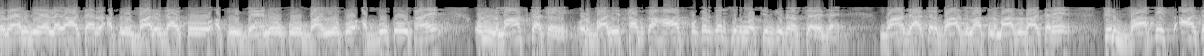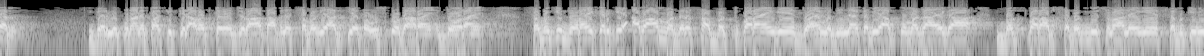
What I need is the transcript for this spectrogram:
سدائے مدینہ لگا کر اپنی والدہ کو، اپنی بہنوں کو بھائیوں کو، ابو کو اٹھائیں اور نماز کا کہیں اور والد صاحب کا ہاتھ پکڑ کر خود مسجد کی طرف چلے جائیں۔ وہاں جا کر با جماعت نماز ادا کریں۔ پھر واپس آ کر گھر میں قرآن پاک کی تلاوت کریں۔ جو رات آپ نے سبق یاد کیا تھا، اس کو دوہرائیں سبق کی دوہرائی کر کے اب آپ مدرسہ وقت پر آئیں گے دعائیں مدینہ کا بھی آپ کو مزہ آئے گا۔ وقت پر آپ سبق بھی سنا لیں گے سبق بھی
